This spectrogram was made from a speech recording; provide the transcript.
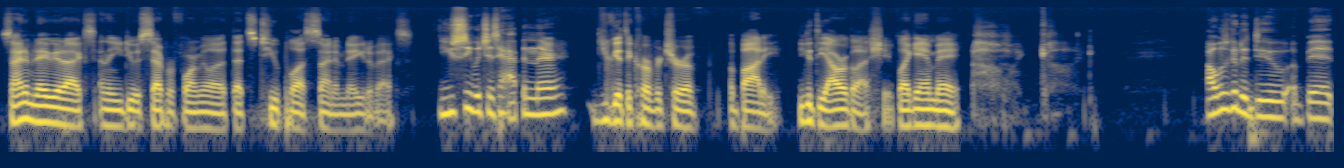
sine of negative x, and then you do a separate formula that's two plus sine of negative x. You see what just happened there? You get the curvature of a body. You get the hourglass shape, like AMA. Oh my god. I was gonna do a bit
